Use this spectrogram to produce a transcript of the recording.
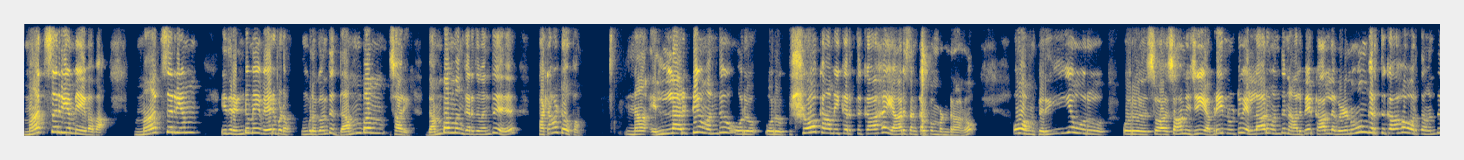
மாத்சரியமேவவா மாத்சரியம் இது ரெண்டுமே வேறுபடும். உங்களுக்கு வந்து தம்பம் சாரி தம்பம்ங்கிறது வந்து பட்டாட்டோப்பம் நான் எல்லார்ட்டையும் வந்து ஒரு ஒரு ஷோ காமிக்கிறதுக்காக யாரு சங்கல்பம் பண்றானோ ஓ அவன் பெரிய ஒரு ஒரு சுவாமிஜி அப்படின்னு எல்லாரும் வந்து நாலு பேர் காலில் விழணுங்கிறதுக்காக ஒருத்தன் வந்து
